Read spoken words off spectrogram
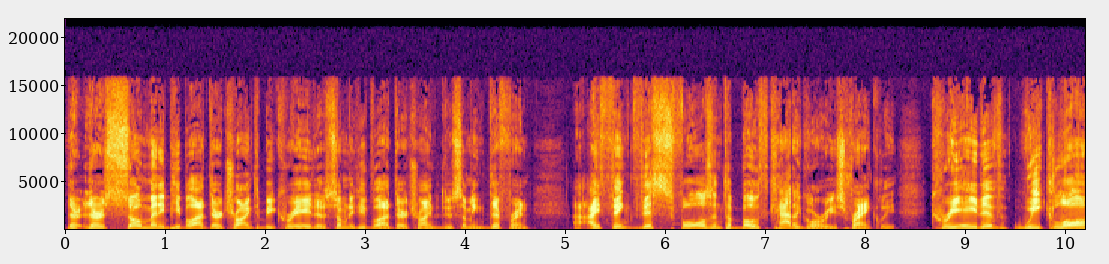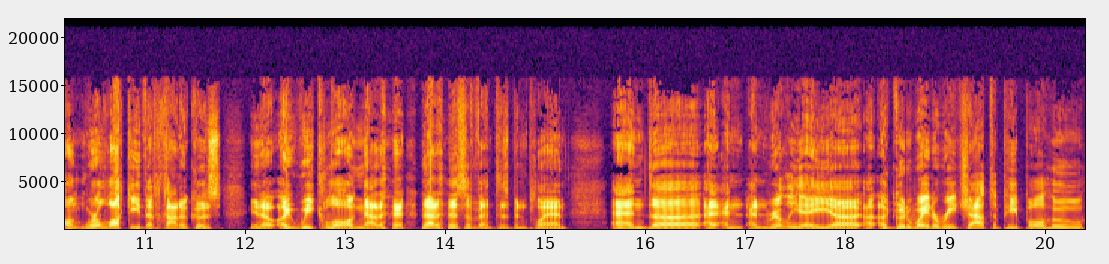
there, there's so many people out there trying to be creative, so many people out there trying to do something different. I think this falls into both categories, frankly. Creative, week long. We're lucky that Hanukkah's, you know, a week long now that now that this event has been planned, and uh, and and really a uh, a good way to reach out to people who,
